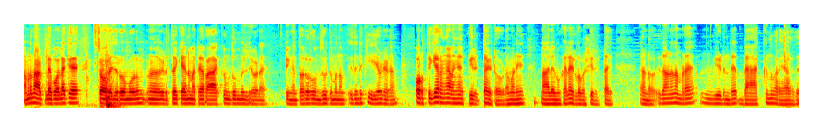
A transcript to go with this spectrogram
നമ്മുടെ നാട്ടിലെ പോലെയൊക്കെ സ്റ്റോറേജ് റൂമുകളും എടുത്തു വെക്കാനും മറ്റേ റാക്കും ഇതൊന്നും ഇല്ല ഇവിടെ. ഇപ്പം ഇങ്ങനത്തെ ഓരോ റൂംസ് കിട്ടുമ്പോൾ നമുക്ക് ഇതിന്റെ കീ എവിടെയാണ് പുറത്തേക്ക് ഇറങ്ങുകയാണെങ്കിൽ ഇപ്പം ഇരുട്ടായിട്ടോ ഇവിടെ മണി നാലേ മുക്കാലായിട്ടുള്ളൂ പക്ഷേ ഇരുട്ടായി. കണ്ടോ? ഇതാണ് നമ്മുടെ വീടിന്റെ ബാക്ക് എന്ന് പറയാനുള്ളത്.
